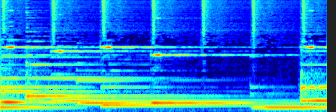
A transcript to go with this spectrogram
Thank you.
